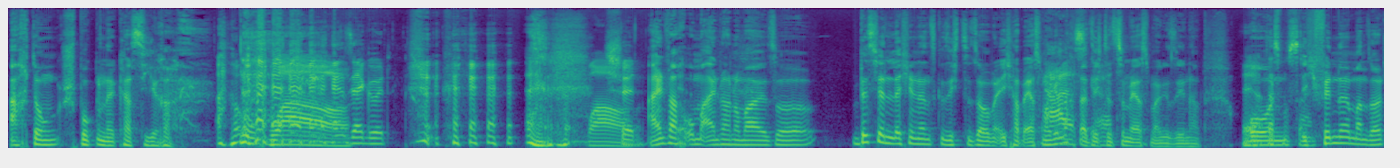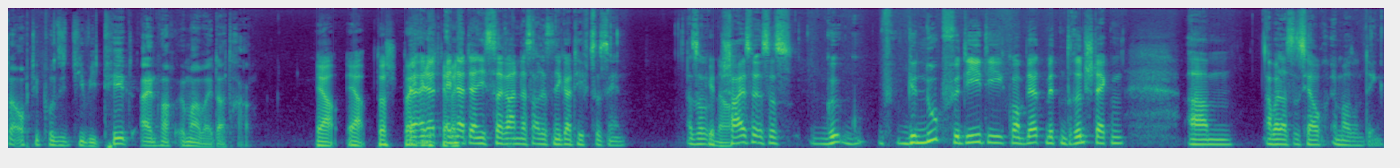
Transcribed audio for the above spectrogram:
Achtung, spuckende Kassierer. Oh, wow. Sehr gut. wow. Schön. Einfach, um einfach nochmal so bisschen Lächeln ins Gesicht zu zaubern. Ich habe erstmal Ja, gelacht, das als ich das zum ersten Mal gesehen habe. Ja, das und muss sein. ich finde, man sollte auch die Positivität einfach immer weitertragen. Ja, ja, das da ändert, ändert ja nichts daran, das alles negativ zu sehen. Also Genau. scheiße ist es genug für die, die komplett mittendrin stecken. Ähm, aber das ist ja auch immer so ein Ding.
